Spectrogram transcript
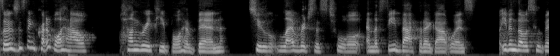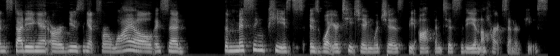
So it's just incredible how hungry people have been to leverage this tool. And the feedback that I got was even those who've been studying it or using it for a while, they said, the missing piece is what you're teaching, which is the authenticity and the heart centered piece.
